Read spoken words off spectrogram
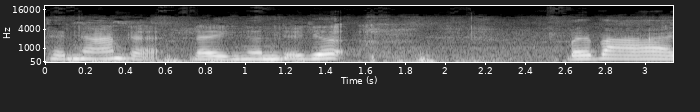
เห็นงานก็ได้เงินเยอะๆบายบาย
